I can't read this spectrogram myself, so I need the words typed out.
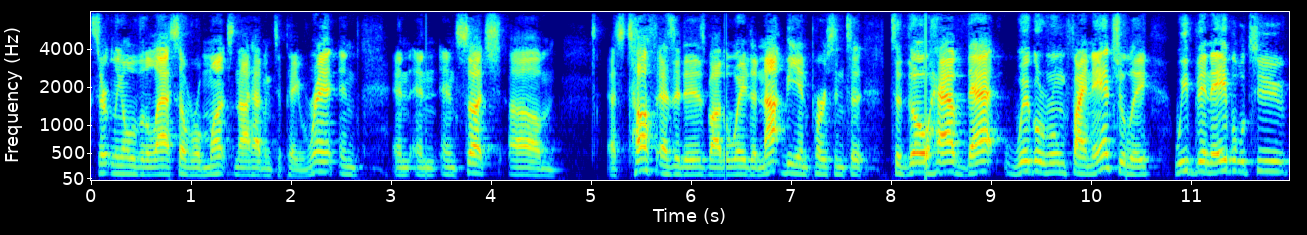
certainly over the last several months, not having to pay rent and and and and such. Um, as tough as it is, by the way, to not be in person, to to though have that wiggle room financially, we've been able to,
